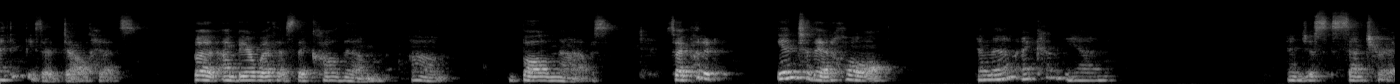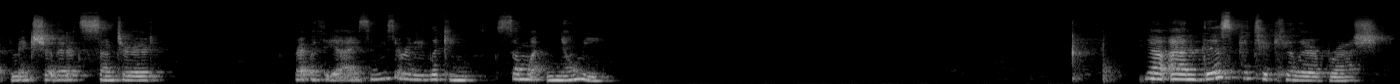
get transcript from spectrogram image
I think these are dowel heads, but um, bear with us, they call them um, ball knobs. So I put it into that hole and then I come in and just center it and make sure that it's centered right with the eyes. And he's already looking somewhat gnomy. Now on this particular brush,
